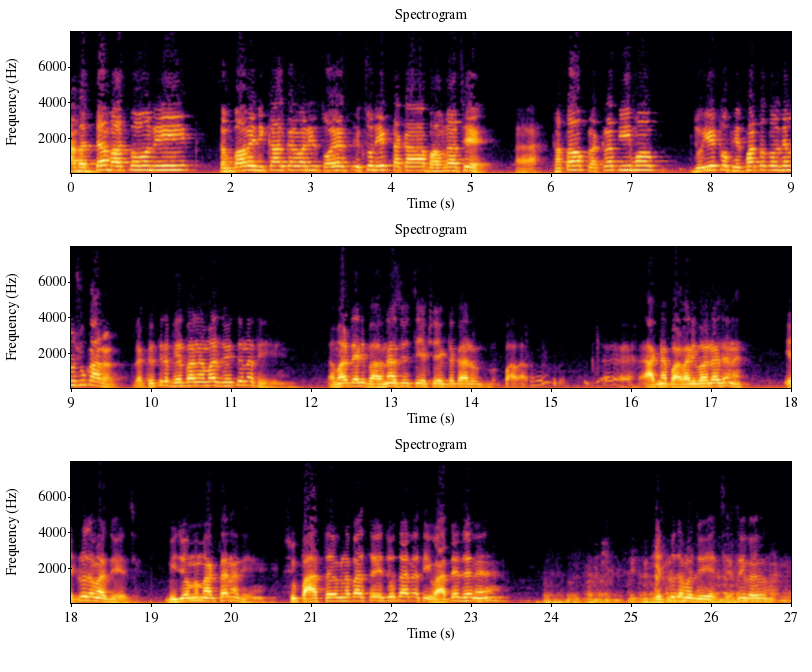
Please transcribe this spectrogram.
આ બધા મહાત્માઓને સંભાવે નિકાલ કરવાની સો એકસો એક ટકા ભાવના છે. છતાં પ્રકૃતિમાં જોઈએ એટલો ફેરફાર થતો નથી એનું શું કારણ? પ્રકૃતિના ફેરફાર અમારે જોઈતું નથી. અમારે તેની ભાવના શું છે? એકસો એક ટકા આજ્ઞા પાડવાની ભાવના છે ને? એટલું જ અમારે જોઈએ છે. બીજું અમે માગતા નથી. શું પાસ થયો કે પાસ થયો એ જોતા નથી. વાંચે છે ને? એટલું જ અમે જોઈએ છે. શું કહ્યું?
